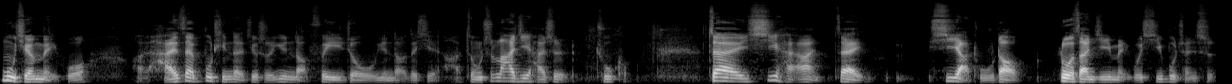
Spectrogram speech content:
目前美国。还在不停的就是运到非洲，运到这些啊，总之垃圾还是出口。在西海岸，在西雅图到洛杉矶，美国西部城市，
